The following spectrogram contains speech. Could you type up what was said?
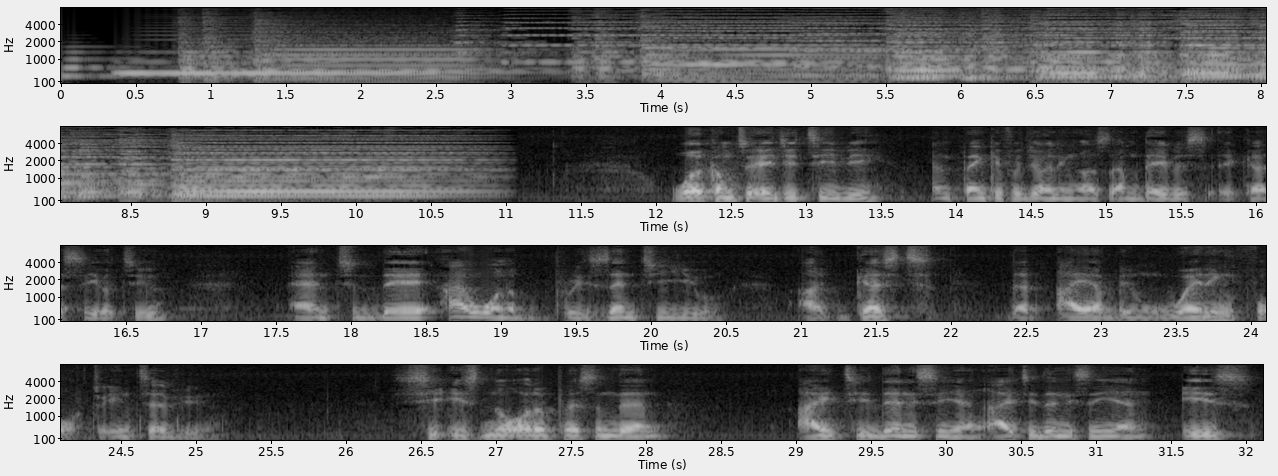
Welcome to AGTV and thank you for joining us. I'm Davis Ekasi and today I want to present to you a guest that I have been waiting for to interview. She is no other person than Young. Aity Denison Young is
